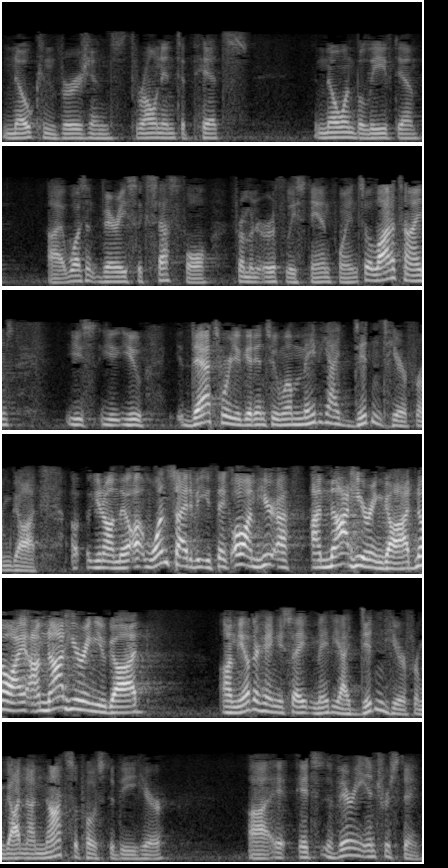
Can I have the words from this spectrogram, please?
no conversions, thrown into pits. No one believed him. Uh, it wasn't very successful from an earthly standpoint. So a lot of times, you, you, you, that's where you get into, well, maybe I didn't hear from God. Uh, you know, on the on one side of it, you think, oh, I'm here, uh, I'm not hearing God. No, I, I'm not hearing you, God. On the other hand, you say, maybe I didn't hear from God and I'm not supposed to be here. Uh, it, it's very interesting.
